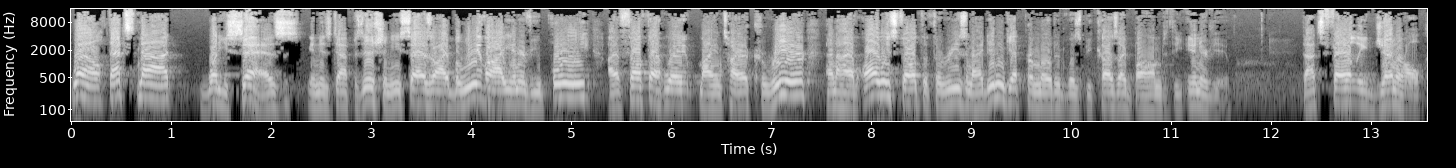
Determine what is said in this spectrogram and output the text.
well, that's not what he says in his deposition. He says, I believe I interview poorly. I have felt that way my entire career, and I have always felt that the reason I didn't get promoted was because I bombed the interview. That's fairly general.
